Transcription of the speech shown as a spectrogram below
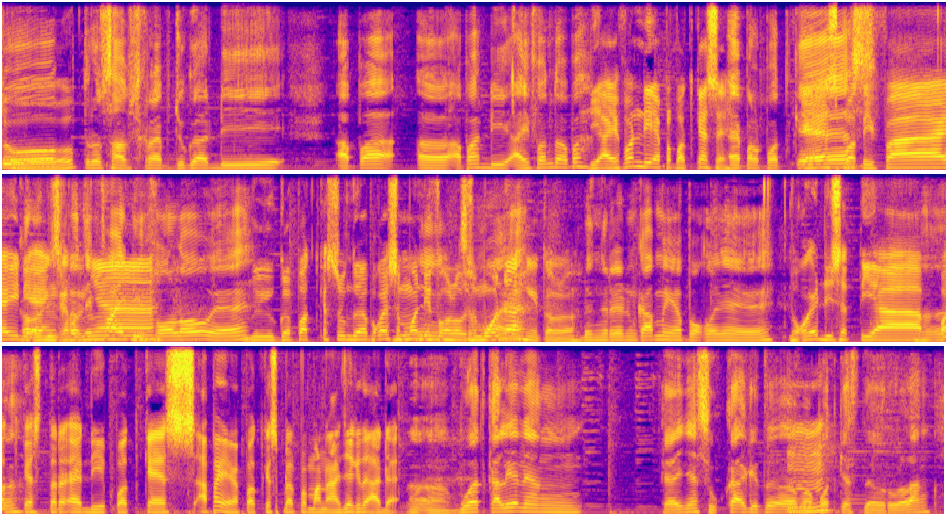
YouTube. Terus subscribe juga di apa eh, apa di iPhone tuh apa? Di iPhone di Apple Podcast ya. Apple Podcast. Spotify, di Kalau di Anchor-nya, Spotify di follow ya. di Google Podcast juga pokoknya semua di Hmm, follow semua, semua dah ya. gitu loh. Dengerin kami ya pokoknya ya. Pokoknya di setiap podcaster eh di podcast apa ya podcast platform mana aja kita ada. Heeh. Buat kalian yang kayaknya suka gitu sama Hmm. podcast daur ulang,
